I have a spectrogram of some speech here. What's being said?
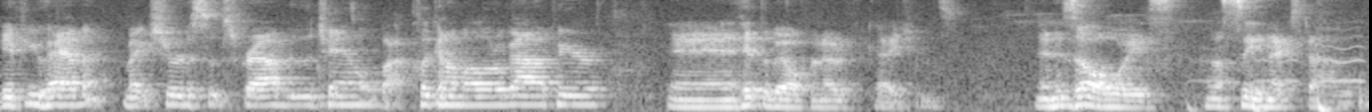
If you haven't, make sure to subscribe to the channel by clicking on my little guy up here and hit the bell for notifications. And as always, I'll see you next time.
